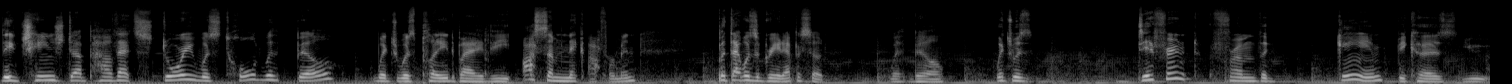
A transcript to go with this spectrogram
they changed up how that story was told with Bill, which was played by the awesome Nick Offerman. But that was a great episode with Bill, which was different from the game because you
